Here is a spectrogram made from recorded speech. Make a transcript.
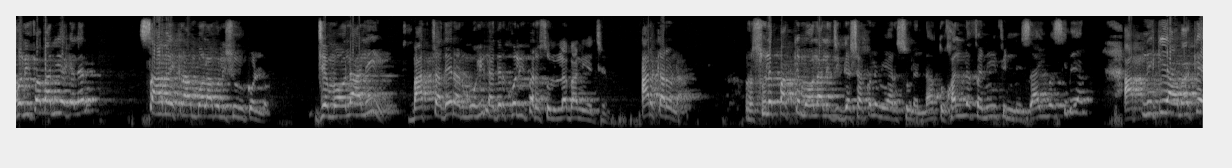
খলিফা বানিয়ে গেলেন, সাহাবা ইকরাম শুরু করল যে, মৌলা আলী বাচ্চাদের আর মহিলাদের খলিফা রাসূলুল্লাহ বানিয়েছেন। আর কারও না। রসুল পাককে মৌলা আলী জিজ্ঞাসা করলেন ইয়া রাসূলুল্লাহ তুখাল্লাফনি ফিন নিসাই ওয়াস সিবিয়ান আপনি কি আমাকে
